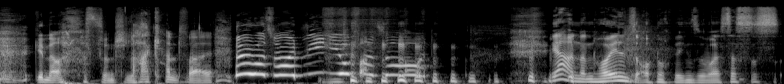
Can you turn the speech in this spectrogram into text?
genau, das ist so ein Schlaganfall. Hey, was war ein Video versaut? Ja, und dann heulen sie auch noch wegen sowas. Das ist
